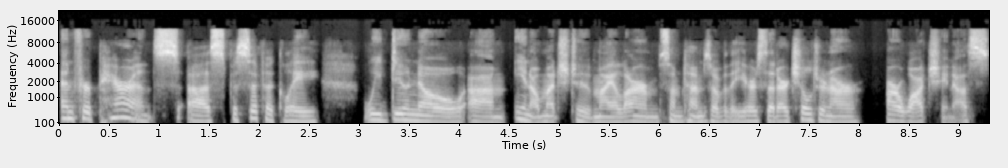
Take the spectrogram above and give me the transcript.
And for parents uh, specifically we do know um, you know much to my alarm sometimes over the years that our children are are watching us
